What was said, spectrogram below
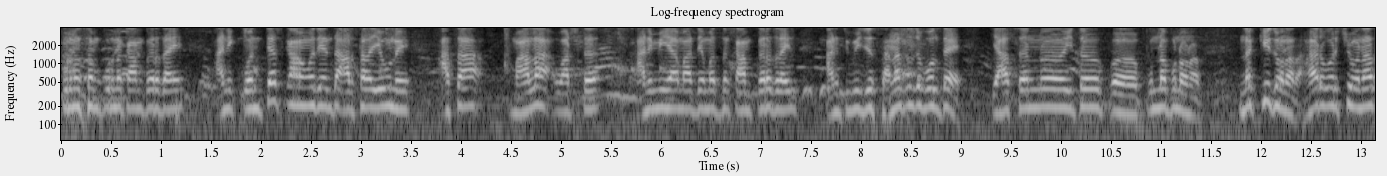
पूर्ण संपूर्ण काम करत आहे. आणि कोणत्याच कामामध्ये यांचा अडथळा येऊ नये असा मला वाटतं. आणि मी या माध्यमातून काम करत राहील. आणि तुम्ही जे सणाचं जे बोलताय की हा सण इथं पुन्हा पुन्हा होणार. नक्कीच होणार. हर वर्षी होणार.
